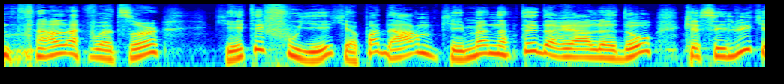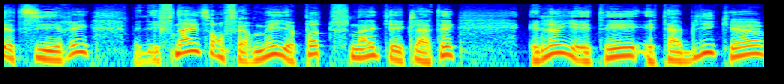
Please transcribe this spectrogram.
dans la voiture, qui a été fouillé, qui a pas d'arme, qui est menotté derrière le dos, que c'est lui qui a tiré. Mais les fenêtres sont fermées, il n'y a pas de fenêtre qui a éclaté. Et là, il a été établi que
